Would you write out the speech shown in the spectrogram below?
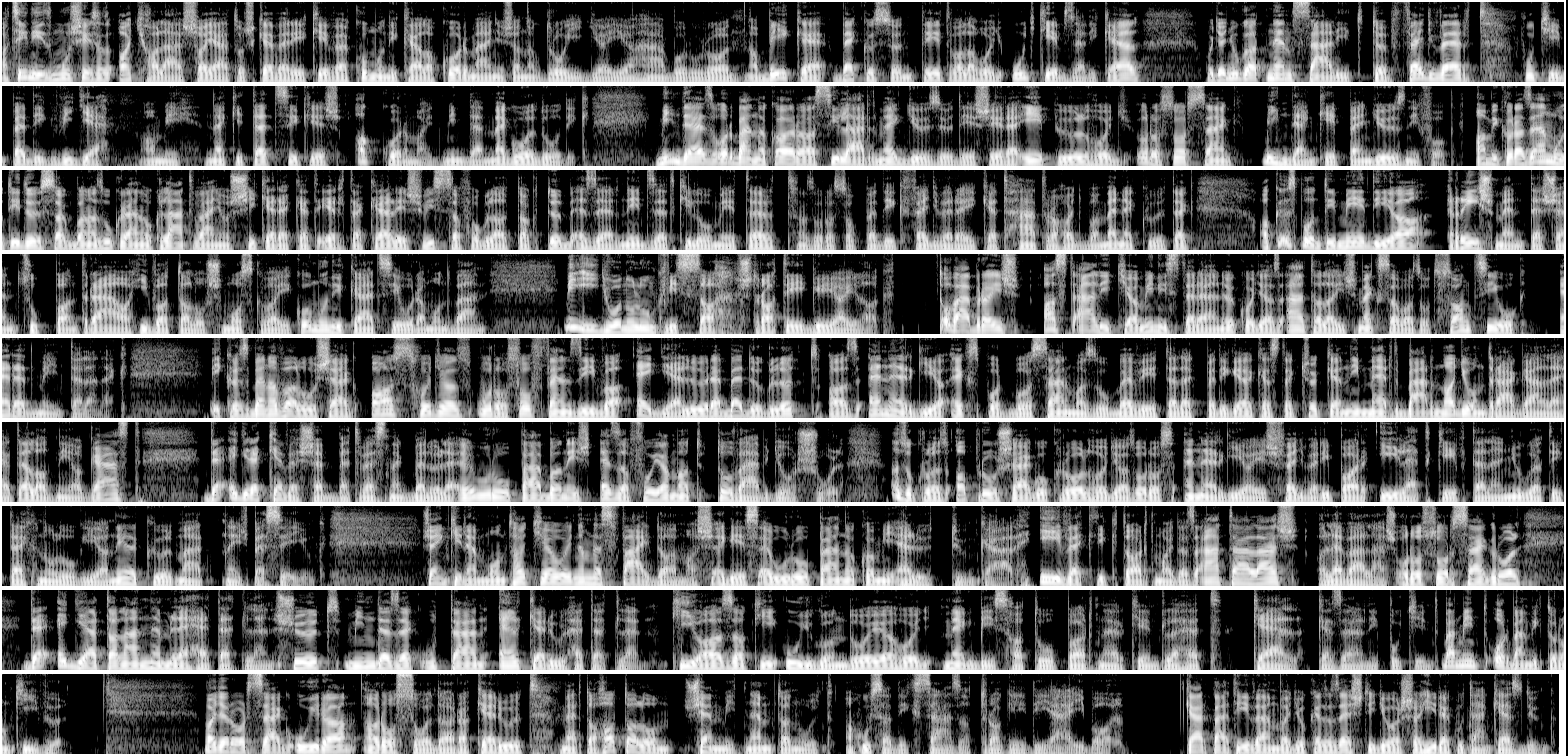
A cinizmus és az agyhalál sajátos keverékével kommunikál a kormány és annak droidjai a háborúról. A béke beköszöntét valahogy úgy képzelik el, hogy a nyugat nem szállít több fegyvert, Putyin pedig vigye, ami neki tetszik, és akkor majd minden megoldódik. Mindez Orbánnak arra a szilárd meggyőződésére épül, hogy Oroszország mindenképpen győzni fog. Amikor az elmúlt időszakban az ukránok látványos sikereket értek el, és visszafoglaltak több ezer négyzetkilométert, az oroszok pedig fegyvereiket hátrahagyva menekültek, a központi média résmentesen cuppant rá a hivatalos moszkvai kommunikációra, mondván, mi így vonulunk vissza stratégiailag. Továbbra is azt állítja a miniszterelnök, hogy az általa is megszavazott szankciók eredménytelenek. Miközben a valóság az, hogy az orosz offenzíva egyelőre bedöglött, az energia exportból származó bevételek pedig elkezdtek csökkenni, mert bár nagyon drágán lehet eladni a gázt, de egyre kevesebbet vesznek belőle Európában, és ez a folyamat tovább gyorsul. Azokról az apróságokról, hogy az orosz energia és fegyveripar életképtelen nyugati technológia nélkül már ne is beszéljünk. Senki nem mondhatja, hogy nem lesz fájdalmas egész Európának, ami előttünk áll. Évekig tart majd az átállás, a leválás Oroszországról, de egyáltalán nem lehetetlen, sőt, mindezek után elkerülhetetlen. Ki az, aki úgy gondolja, hogy megbízható partnerként lehet, kell kezelni Putyint, mármint Orbán Viktoron kívül. Magyarország újra a rossz oldalra került, mert a hatalom semmit nem tanult a 20. század tragédiáiból. Kárpát Iván vagyok, ez az Esti Gyors, a hírek után kezdünk.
